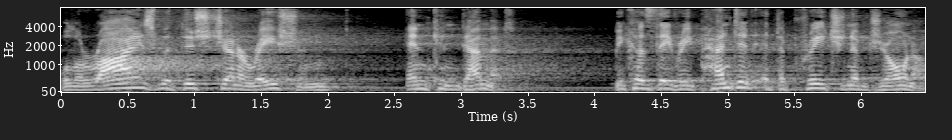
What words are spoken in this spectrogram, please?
will arise with this generation and condemn it, because they repented at the preaching of Jonah.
